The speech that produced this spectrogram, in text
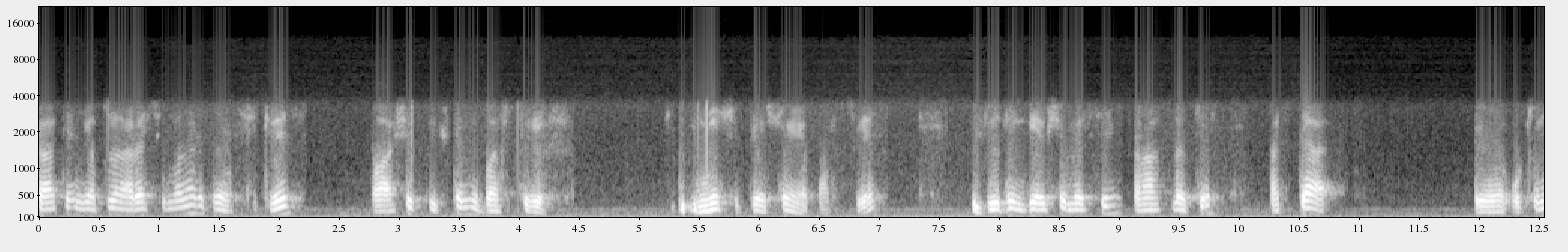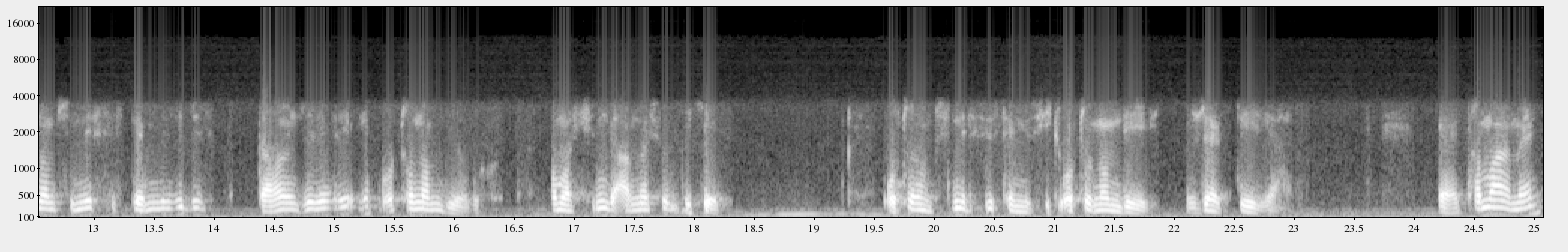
Zaten yapılan araştırmalar da stres bağışıklık sistemi bastırır. İmmünosüpresyon yapar stres. Vücudun gevşemesi rahatlatır. Hatta e, otonom sinir sistemimizi biz daha önceleri hep otonom diyorduk. Ama şimdi anlaşıldı ki otonom sinir sistemimiz hiç otonom değil. Özel değil yani. E, tamamen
